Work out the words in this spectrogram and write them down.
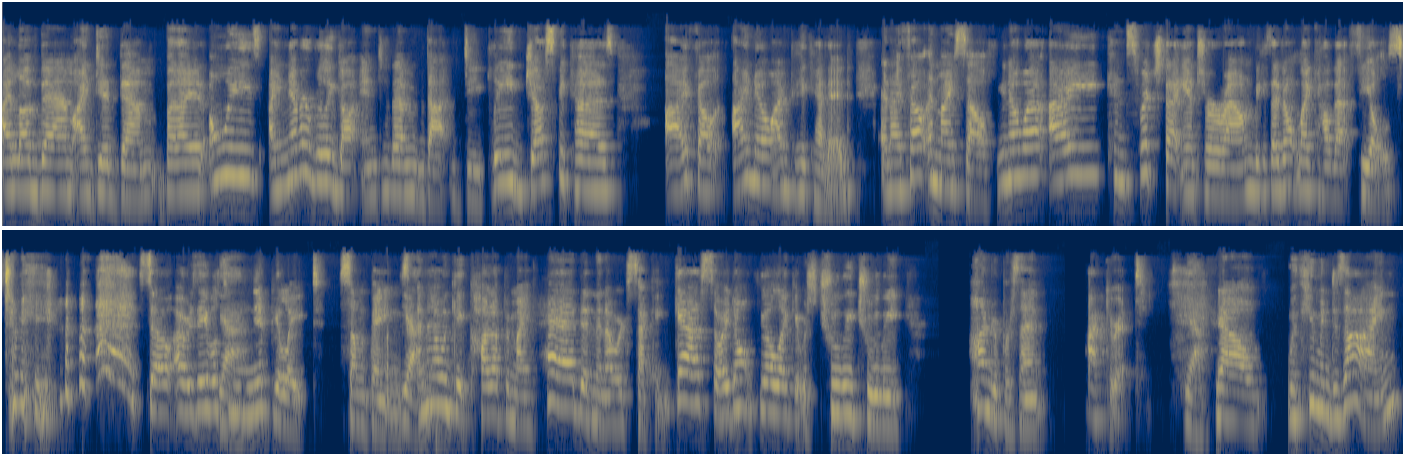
I love them. I did them, but I had always, I never really got into them that deeply just because I felt, I know I'm pigheaded and I felt in myself, you know what? I can switch that answer around because I don't like how that feels to me. so I was able yeah. to manipulate some things. Yeah. And then I would get caught up in my head and then I would second guess. So I don't feel like it was truly, truly 100% accurate. Yeah. Now, with human design,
